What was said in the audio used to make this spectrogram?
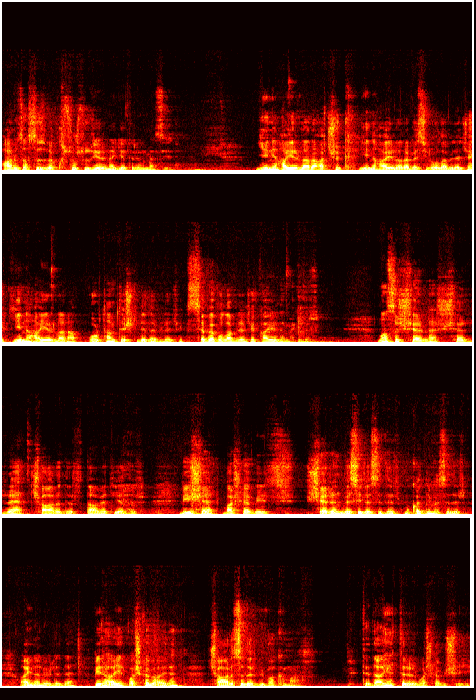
arızasız ve kusursuz yerine getirilmesi. Yeni hayırlara açık, yeni hayırlara vesile olabilecek, yeni hayırlara ortam teşkil edebilecek, sebep olabilecek hayır demektir. Nasıl şerler şerre çağrıdır, davetiyedir. Bir şer başka bir şerrin vesilesidir, mukaddimesidir. Aynen öyle de bir hayır başka bir hayrın çağrısıdır bir bakıma. Tedavi ettirir başka bir şeyi.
